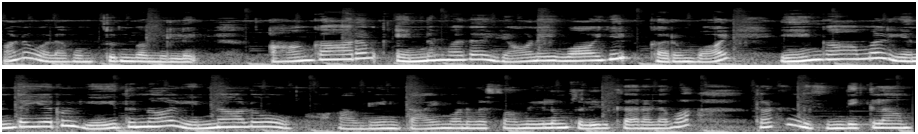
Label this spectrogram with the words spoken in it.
அணுவளவும் துன்பமில்லை. ஆங்காரம் என்னமத யானை வாயில் கரும்பாய் ஏங்காமல் எந்தையருள் எருள் எய்துனால் என்னாலோ? அப்படின்னு தாய்மானவர் சுவாமிகளும் சொல்லியிருக்கார் அல்லவா? தொடர்ந்து சிந்திக்கலாம்.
